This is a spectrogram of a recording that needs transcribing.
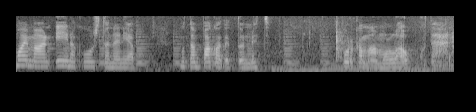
Moi, mä oon Iina Kuustonen ja mut on pakotettu nyt purkamaan mun laukku täällä.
